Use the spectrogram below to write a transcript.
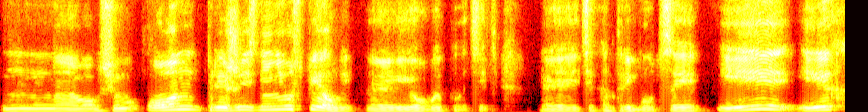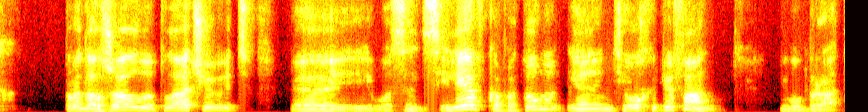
в общем, он при жизни не успел э, ее выплатить, э, эти контрибуции, и их продолжал выплачивать э, его сын Селевк, а потом и Антиох Эпифан, его брат.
